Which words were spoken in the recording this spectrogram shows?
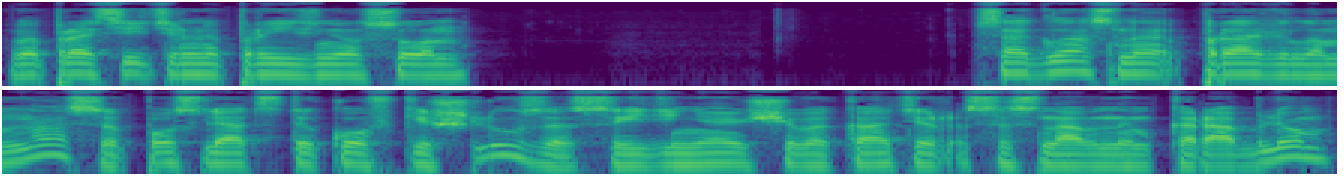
вопросительно произнес он. Согласно правилам НАСА, после отстыковки шлюза, соединяющего катер с основным кораблем,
